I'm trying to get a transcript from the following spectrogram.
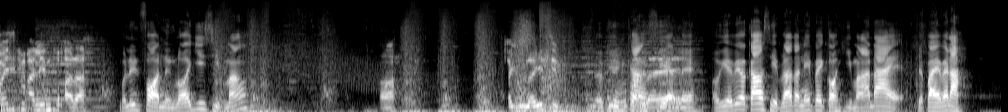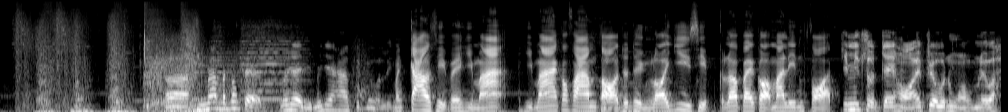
ไม่ใช่มาลินฟอร์ดเหรอมารินฟอร์ดหนึ่งร้อยยี่สิบมั้งอ๋ออายุร้อยยี่สิบเดี๋ยวพี่ข้างๆเซียนเลยโอเคพี่เอาเก้าสิบแล้วตอนนี้ไปเกาะหิมะได้จะไปไหมล่ะเออหิมะมันต้องแต่ไม่ใช่ดิไม่ใช่ห้าสิบนี่หมดเลยมัน90ไปหิมะหิมะก็ฟาร์มต่อจนถึง120แล้วไปเกาะมารินฟอร์ดที่มีสนใจหอไอเฟลบนหัวผมเลยวะ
